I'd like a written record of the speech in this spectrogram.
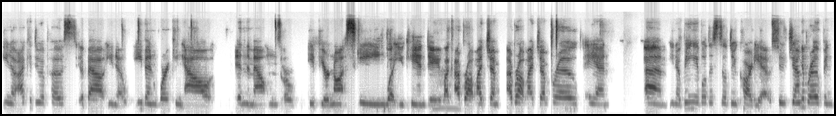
you know, I could do a post about, you know, even working out in the mountains or if you're not skiing, what you can do. Like I brought my jump, I brought my jump rope and, um, you know, being able to still do cardio. So jump yep. rope and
